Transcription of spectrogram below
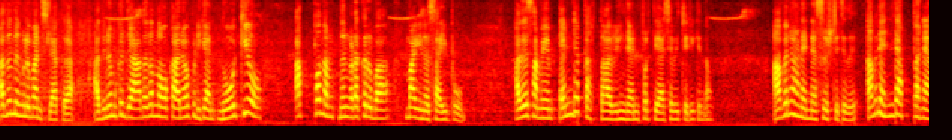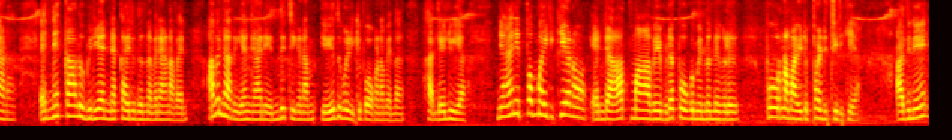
അത് നിങ്ങൾ മനസ്സിലാക്കുക. അതിന് നമുക്ക് ജാതകം നോക്കാനോ പിടിക്കാൻ നോക്കിയോ? അപ്പം നം നിങ്ങളുടെ കൃപ മൈനസായി പോവും. അതേസമയം എന്റെ കർത്താവിൽ ഞാൻ പ്രത്യാശ വെച്ചിരിക്കുന്നു. അവനാണ് എന്നെ സൃഷ്ടിച്ചത്. അവൻ എന്റെ അപ്പനാണ്. എന്നെക്കാൾ ഉപരി എന്നെ കരുതുന്നവനാണ് അവൻ. അവനറിയാൻ ഞാൻ എന്ത് ചെയ്യണം ഏത് വഴിക്ക് പോകണമെന്ന്. ഹല്ലലുയ. ഞാനിപ്പം മരിക്കുകയാണോ? എന്റെ ആത്മാവ് എവിടെ പോകുമെന്ന് നിങ്ങൾ പൂർണമായിട്ട് പഠിച്ചിരിക്കുക. അതിനെ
